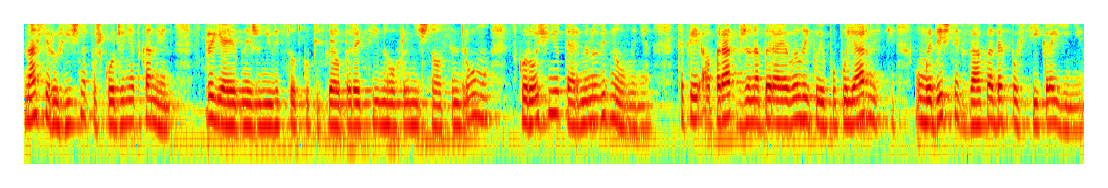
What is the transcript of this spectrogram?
на хірургічне пошкодження тканин, сприяє зниженню відсотку післяопераційного хронічного синдрому, скороченню терміну відновлення. Такий апарат вже набирає великої популярності у медичних закладах по всій країні.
